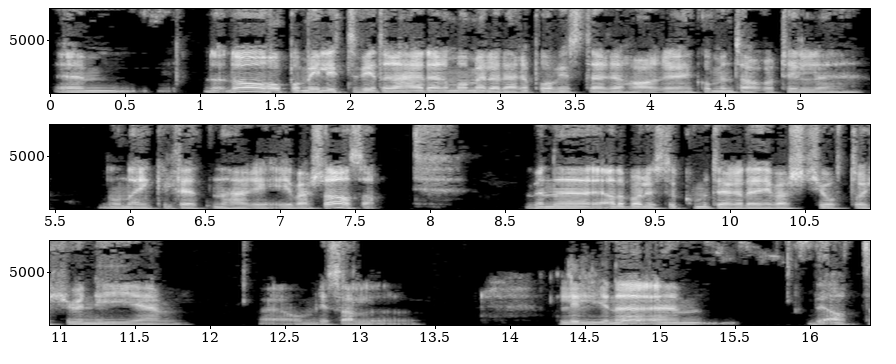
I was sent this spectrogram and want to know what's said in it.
Um, nå, hopper vi litt videre her. Dere må melde dere på hvis dere har kommentarer til noen av enkelthetene her i, verset. altså. Men uh, jeg hadde bare lyst til å kommentere det i vers 28 og 29 um, om disse liljene. Um, det at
